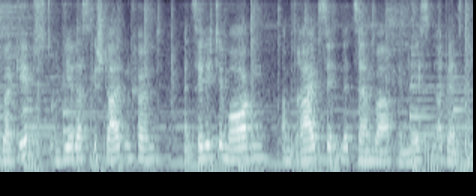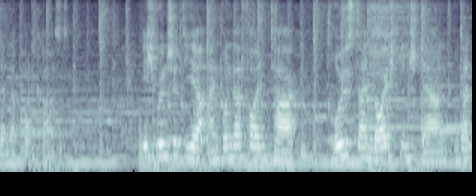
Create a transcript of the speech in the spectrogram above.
übergibst und wie ihr das gestalten könnt, erzähle ich dir morgen am 13. Dezember im nächsten Adventskalender-Podcast. Ich wünsche dir einen wundervollen Tag, grüß deinen leuchtenden Stern und ein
